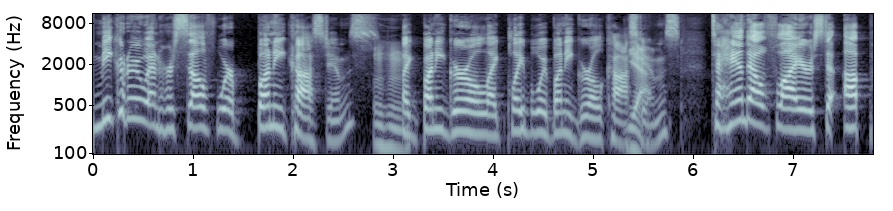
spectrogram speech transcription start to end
mikuru and herself wear bunny costumes Mhm. like bunny girl like playboy bunny girl costumes to hand out flyers to up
